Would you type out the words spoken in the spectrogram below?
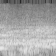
Austin.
